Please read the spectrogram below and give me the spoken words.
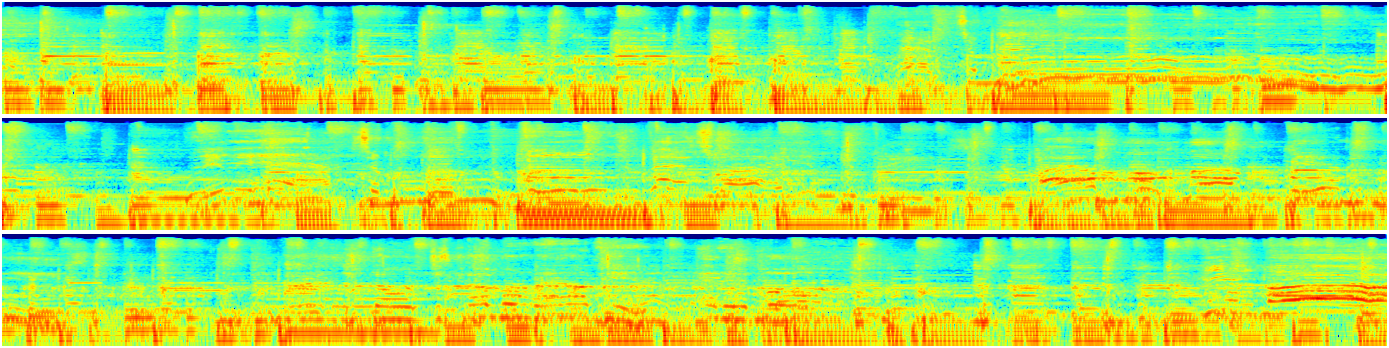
Had to move, really had to move. That's why, if you please, why I'm on my bending knees. Don't you come around here. Anymore, anymore,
